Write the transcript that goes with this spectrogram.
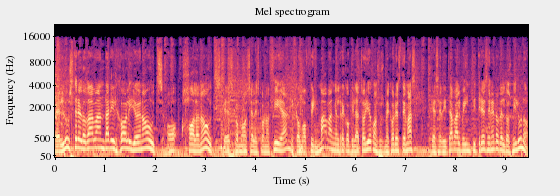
El lustre lo daban Daryl Hall y Joan Oates, o Hall and Oates, que es como se les conocían y como firmaban el recopilatorio con sus mejores temas que se editaba el 23 de enero del 2001.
